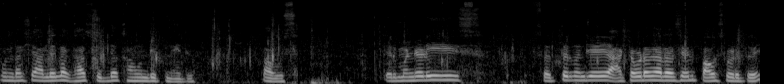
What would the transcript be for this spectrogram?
कोंडाशी आलेला घास सुद्धा खाऊन देत नाही तो पाऊस. तर मंडळी सत्तर म्हणजे आठवडा झाला असेल पाऊस पडतोय.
